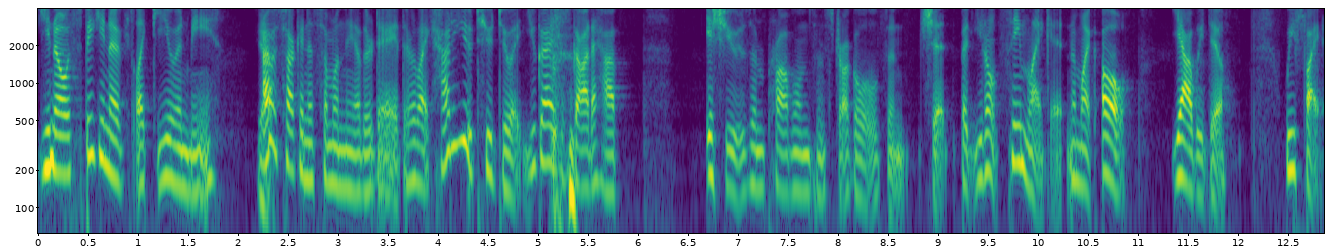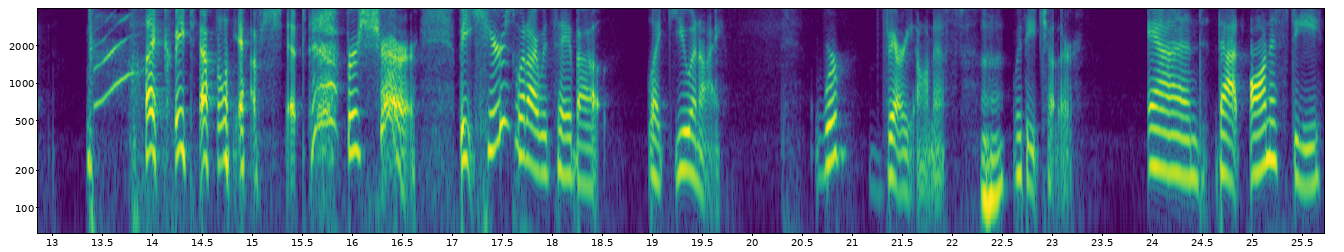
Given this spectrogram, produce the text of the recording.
you know speaking of like you and me Yeah. i was talking to someone the other day they're like how do you two do it you guys have got to have issues and problems and struggles and shit but you don't seem like it and i'm like oh yeah we do we fight like we definitely have shit for sure. But here's what I would say about like you and I. We're very honest Uh-huh. with each other. And that honesty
